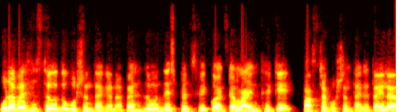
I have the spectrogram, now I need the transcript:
পুরো প্যাসেজ থেকে তো কোশ্চেন থাকে না প্যাসেজের মধ্যে স্পেসিফিক কয়েকটা লাইন থেকে পাঁচটা কোশ্চেন থাকে, তাই না?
